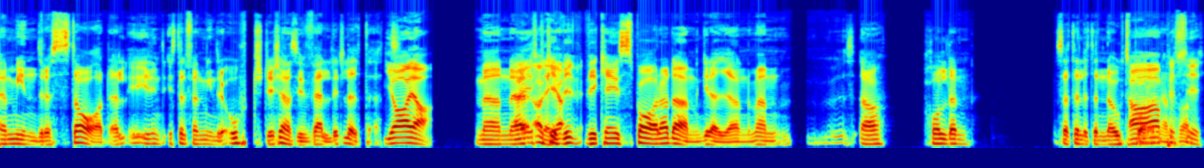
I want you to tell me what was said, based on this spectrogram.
en mindre stad eller, istället för en mindre ort. Det känns ju väldigt litet. ja, ja. Men Ja, eh, okej, jag- vi, vi kan ju spara den grejen, men ja, håll den. Sätt en liten note på den Ja, precis.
